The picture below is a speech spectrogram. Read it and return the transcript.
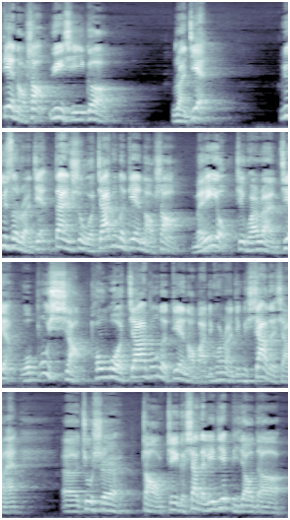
电脑上运行一个软件，绿色软件，但是我家中的电脑上没有这款软件，我不想通过家中的电脑把这款软件给下载下来，呃，就是找这个下载链接比较的。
